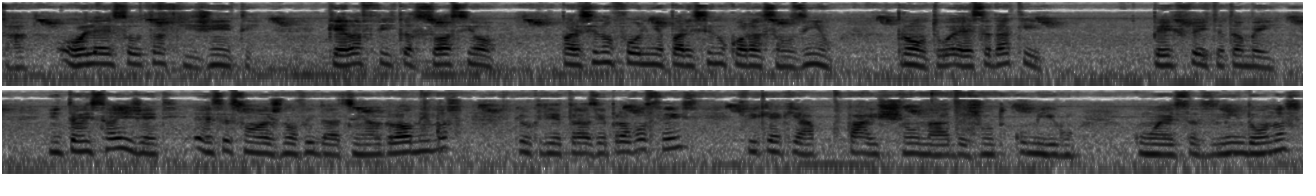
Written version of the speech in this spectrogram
tá? Olha essa outra aqui, gente, que ela fica só assim, ó, parecendo folhinha, parecendo um coraçãozinho. Pronto, essa daqui perfeita também. Então é isso aí, gente. Essas são as novidades em aglaunemas que eu queria trazer para vocês. Fiquem aqui apaixonadas junto comigo com essas lindonas.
